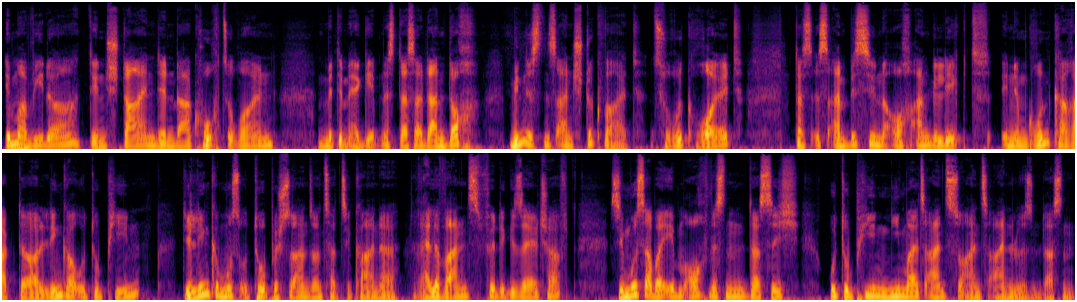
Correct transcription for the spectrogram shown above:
immer wieder, den Stein den Berg hochzurollen, mit dem Ergebnis, dass er dann doch mindestens ein Stück weit zurückrollt. Das ist ein bisschen auch angelegt in dem Grundcharakter linker Utopien, Die Linke muss utopisch sein, sonst hat sie keine Relevanz für die Gesellschaft. Sie muss aber eben auch wissen, dass sich Utopien niemals eins zu eins einlösen lassen.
